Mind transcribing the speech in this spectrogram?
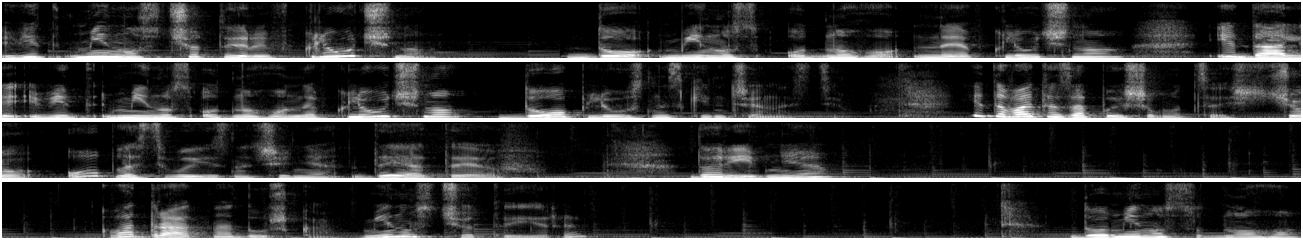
від мінус 4 включно до мінус 1 не включно, і далі від мінус 1 не включно до плюс нескінченності. І давайте запишемо це, що область визначення ДАТФ дорівнює квадратна дужка мінус 4 до мінус 1.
